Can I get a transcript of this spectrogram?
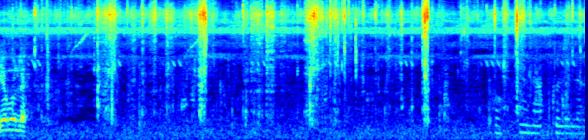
สียหมดเลยโอ้ไม่นับกันเลยเลย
